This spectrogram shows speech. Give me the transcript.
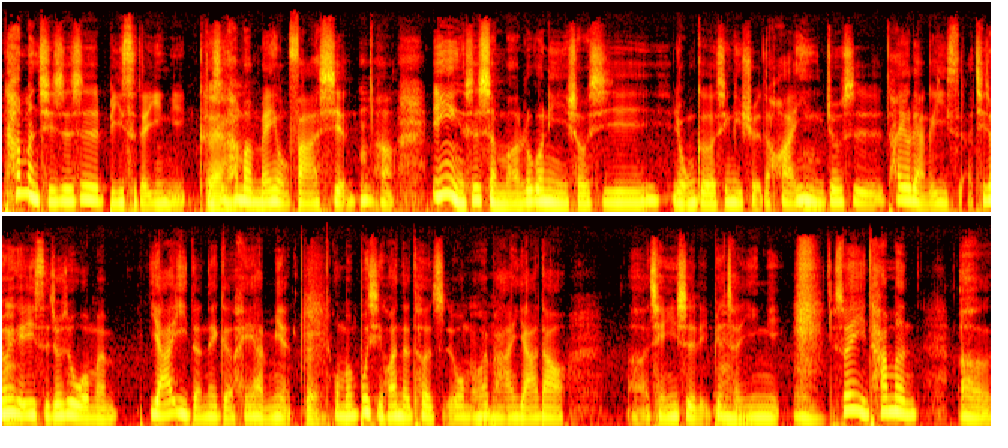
他们其实是彼此的阴影，可是他们没有发现。嗯，哈，阴影是什么？如果你熟悉荣格心理学的话，阴影就是它有两个意思啊。其中一个意思就是我们。压抑的那个黑暗面，对我们不喜欢的特质，我们会把它压到、嗯、呃潜意识里，变成阴影。嗯，所以他们呃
